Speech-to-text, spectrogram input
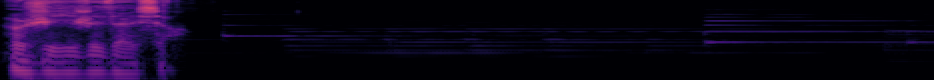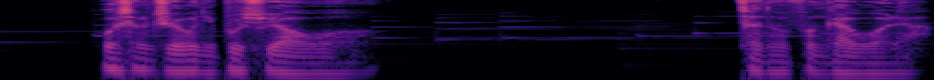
而是一直在想。我想，只有你不需要我，才能分开我俩。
